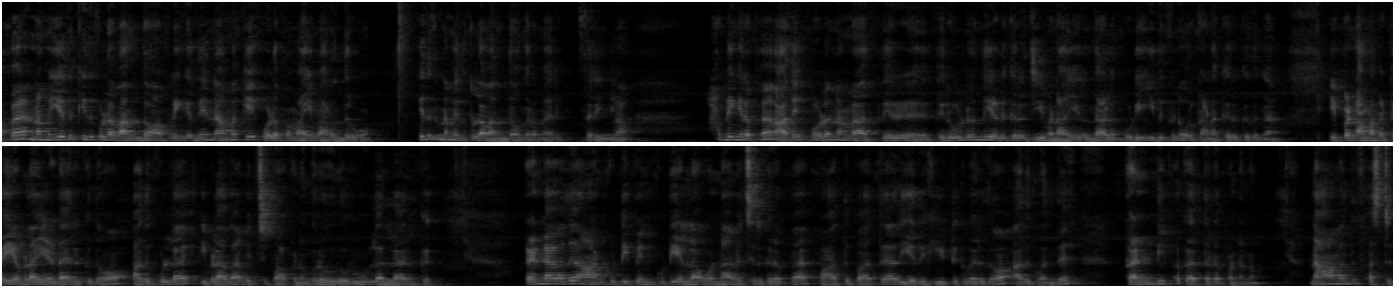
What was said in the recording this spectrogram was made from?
அப்போ நம்ம எதுக்கு இதுக்குள்ளே வந்தோம் அப்படிங்கிறதே நமக்கே குழப்பமாகி மறந்துடுவோம் எதுக்கு நம்ம இதுக்குள்ளே வந்தோங்கிற மாதிரி சரிங்களா? அப்படிங்கிறப்ப அதே போல் நம்ம திரு திருவிழிருந்து எடுக்கிற ஜீவனாக இருந்தாலும் கூடி இதுக்குன்னு ஒரு கணக்கு இருக்குதுங்க. இப்போ நம்மக்கிட்ட எவ்வளோ இடம் இருக்குதோ அதுக்குள்ளே இவ்வளோ தான் வச்சு பார்க்கணுங்கிற ஒரு ரூல் எல்லாம் இருக்குது ரெண்டாவது ஆண்குட்டி பெண்குட்டி எல்லாம் ஒன்றா வச்சுருக்கிறப்ப பார்த்து பார்த்து அது எது ஹீட்டுக்கு வருதோ அதுக்கு வந்து கண்டிப்பாக கருத்தடை பண்ணணும். நான் வந்து ஃபஸ்ட்டு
